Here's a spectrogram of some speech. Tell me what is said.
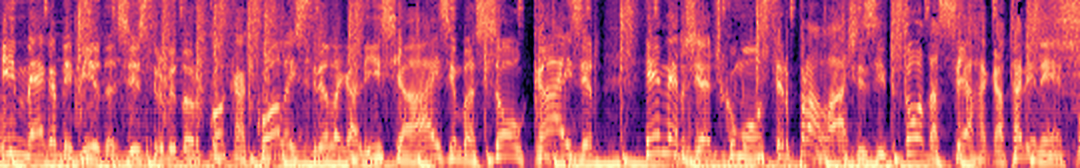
E Mega Bebidas, distribuidor Coca-Cola, Estrela Galícia, Eisenbahn, Sol, Kaiser, Energético Monster para Lages e toda a Serra Catarinense.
